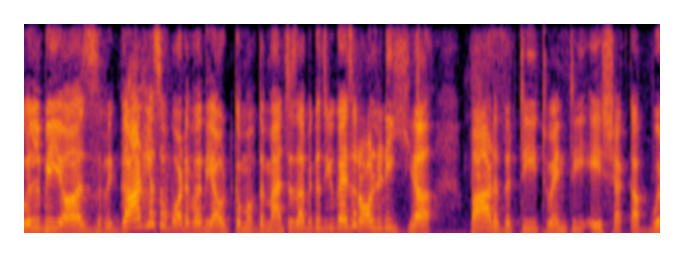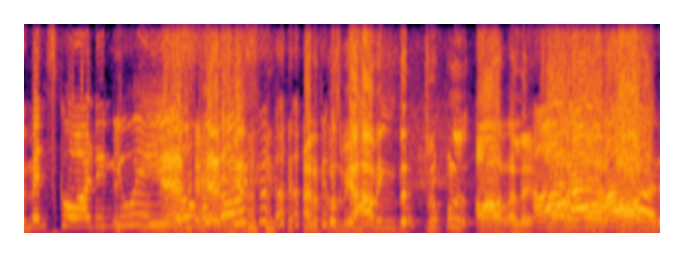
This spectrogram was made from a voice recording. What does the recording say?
Will be yours regardless of whatever the outcome of the matches are because you guys are already here part of the T20 Asia Cup women's squad in UAE Yes, Oh yes, yes. And of course, we are having the triple R, അല്ലേ? R, R, R, R, R. R.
